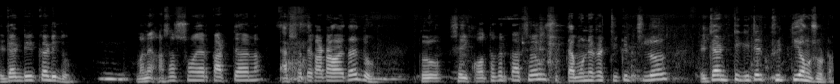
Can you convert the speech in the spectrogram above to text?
রিটার্ন টিকিট কাটি তো। মানে আসার সময় আর কাটতে হয় না, একসাথে কাটা হয়, তাই তো? তো সেই কথকের কাছেও তেমন একটা টিকিট ছিল রিটার্ন টিকিটের ফিরতি অংশটা।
